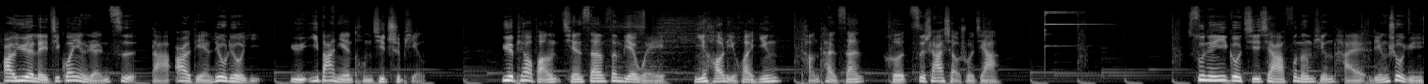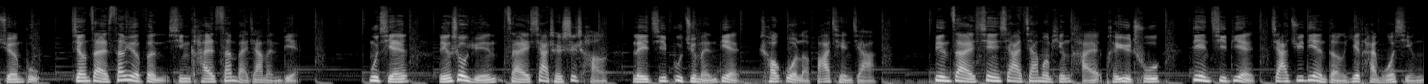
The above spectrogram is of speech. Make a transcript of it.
二月累计观影人次达二点六六亿。与一八年同期持平，月票房前三分别为《你好，李焕英》《唐探三》和《自杀小说家》。苏宁易购旗下赋能平台零售云宣布，将在三月份新开三百家门店。目前，零售云在下沉市场累计布局门店超过了八千家，并在线下加盟平台培育出电器店、家居店等业态模型。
